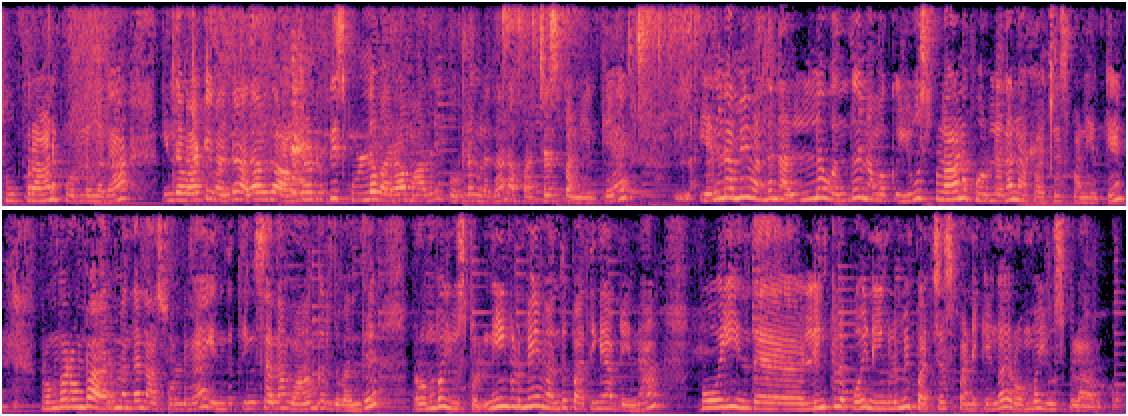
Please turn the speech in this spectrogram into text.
சூப்பரான பொருளுங்க தான். இந்த வாட்டி வந்து அதாவது ஹண்ட்ரட் ருபீஸ்க்குள்ளே வர மாதிரி பொருளுங்களை தான் நான் பர்ச்சேஸ் பண்ணியிருக்கேன். எல்லாமே வந்து நல்ல வந்து நமக்கு யூஸ்ஃபுல்லான பொருளை தான் நான் பர்ச்சேஸ் பண்ணியிருக்கேன். ரொம்ப ரொம்ப அருமை தான் நான் சொல்லுவேன். இந்த திங்ஸ் எல்லாம் வாங்குறது வந்து ரொம்ப யூஸ்ஃபுல் நீங்களுமே வந்து பார்த்தீங்க அப்படின்னா போய் இந்த லிங்க்கில் போய் நீங்களுமே பர்ச்சேஸ் பண்ணிக்கோங்க. ரொம்ப யூஸ்ஃபுல்லாக இருக்கும்.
